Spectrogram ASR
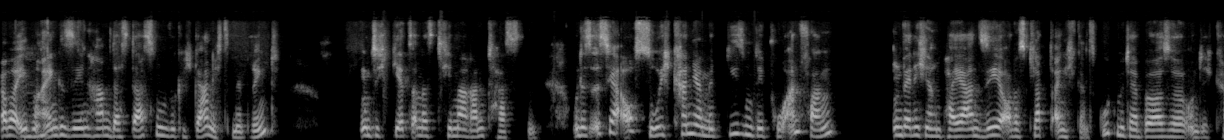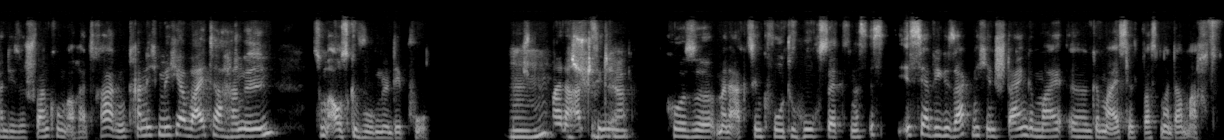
aber eben mhm. eingesehen haben, dass das nun wirklich gar nichts mehr bringt und sich jetzt an das Thema rantasten. Und es ist ja auch so, ich kann ja mit diesem Depot anfangen. Und wenn ich nach ein paar Jahren sehe, oh, das klappt eigentlich ganz gut mit der Börse und ich kann diese Schwankungen auch ertragen, kann ich mich ja weiterhangeln zum ausgewogenen Depot. Mhm, meine Aktienkurse, ja. meine Aktienquote hochsetzen. Das ist, ist ja, wie gesagt, nicht in Stein gemei äh, gemeißelt, was man da macht.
